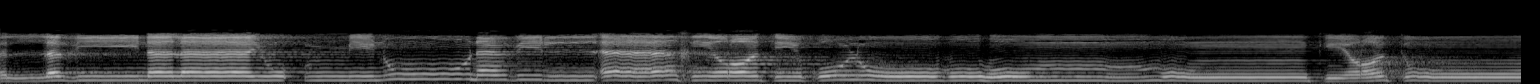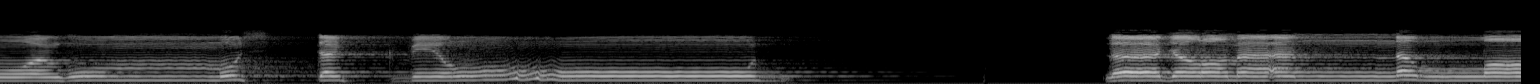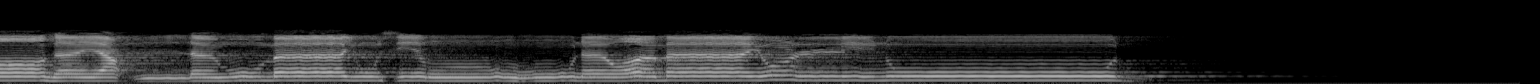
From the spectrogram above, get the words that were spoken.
الذين لا يؤمنون بالآخرة قلوبهم منكرة وهم مستكبرون. لا جرم يسرون وما يعلنون.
